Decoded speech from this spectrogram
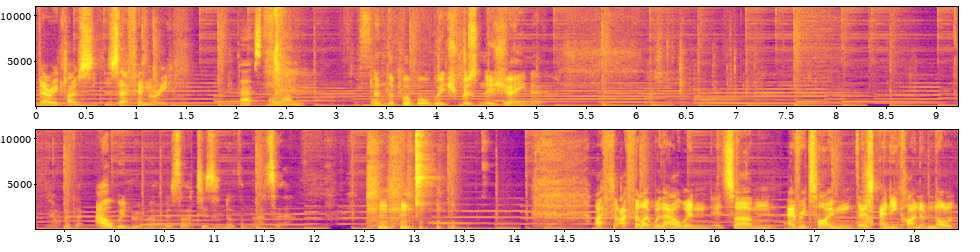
very close Zephimeri. That's the one. And the bubble, which was Najena. Now, whether Alwyn remembers that is another matter. I, f- I feel like with Alwyn, it's um every time there's any kind of knowledge,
